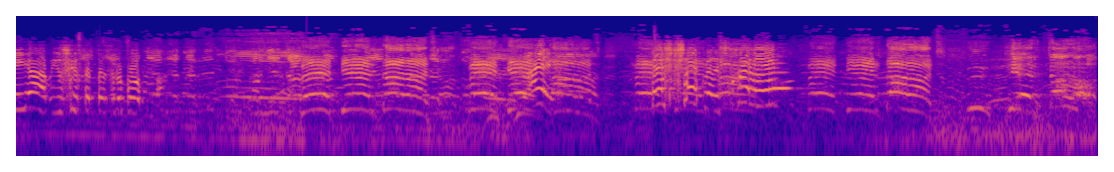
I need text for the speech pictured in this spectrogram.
nie ja, już jestem bezrobotna. Wypierdalać! Wypierdalać! Bez przekleństw, halo! Wypierdalać! Pierdolą!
